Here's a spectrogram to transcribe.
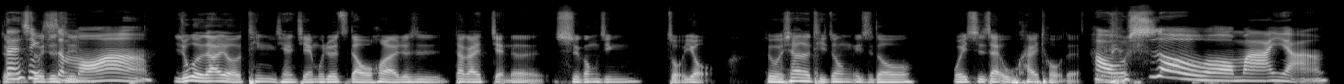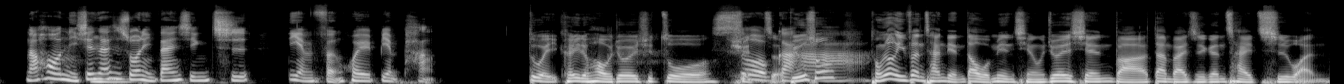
担心什么啊？如果大家有听以前节目，就会知道我后来就是大概减了十公斤左右，所以我现在的体重一直都。维持在五开头的，好瘦哦，妈呀！然后你现在是说你担心吃淀粉会变胖？嗯、对，可以的话，我就会去做选择。比如说，同样一份餐点到我面前，我就会先把蛋白质跟菜吃完，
